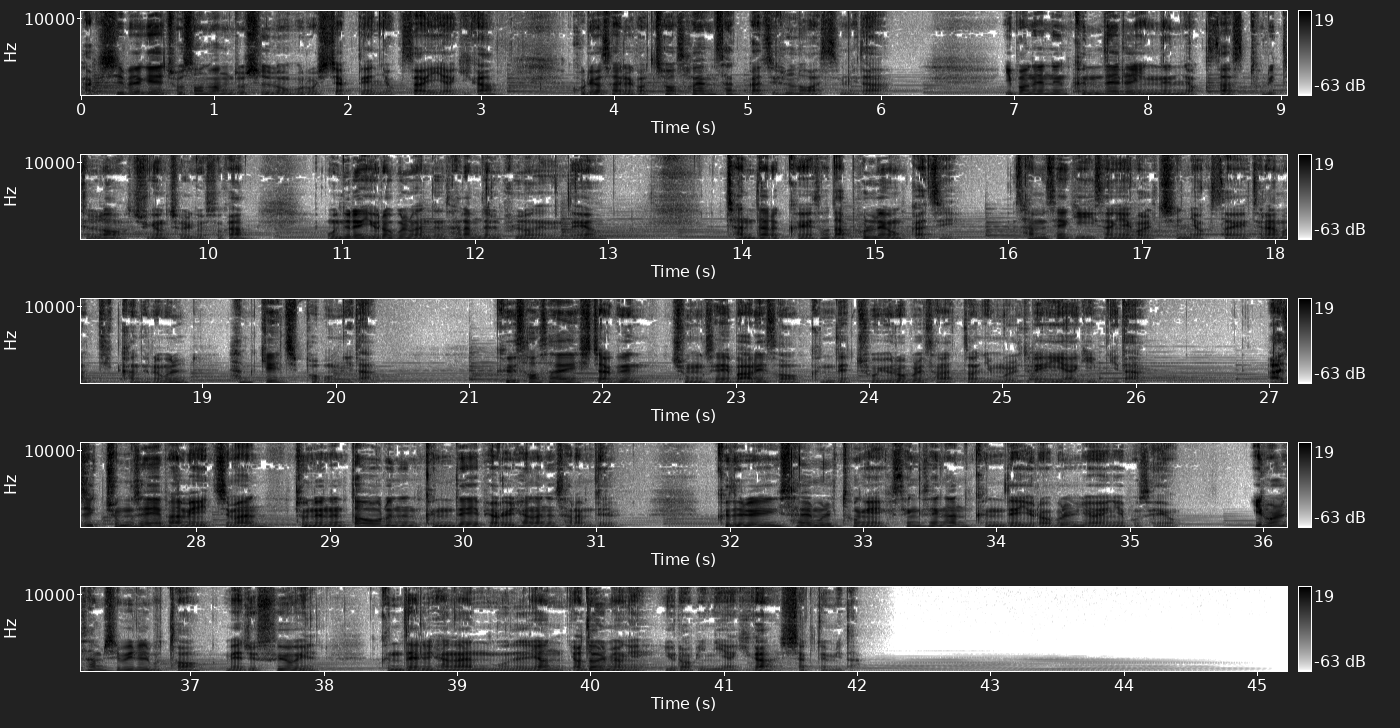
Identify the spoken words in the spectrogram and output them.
박시백의 조선왕조실록으로 시작된 역사 이야기가 고려사를 거쳐 서양사까지 흘러왔습니다. 이번에는 근대를 읽는 역사 스토리텔러 주경철 교수가 오늘의 유럽을 만든 사람들을 불러내는데요. 잔다르크에서 나폴레옹까지 3세기 이상에 걸친 역사의 드라마틱한 흐름을 함께 짚어봅니다. 그 서사의 시작은 중세 말에서 근대 초 유럽을 살았던 인물들의 이야기입니다. 아직 중세의 밤에 있지만 두 눈은 떠오르는 근대의 별을 향하는 사람들, 그들의 삶을 통해 생생한 근대 유럽을 여행해 보세요. 1월 31일부터 매주 수요일 근대를 향한 문을 연 8명의 유럽인 이야기가 시작됩니다.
